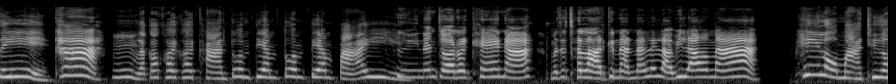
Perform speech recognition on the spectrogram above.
สิค่ะ อืมแล้วก็ค่อยๆคลานต้วมเตรียมต้วมเตรียมไปเฮ้ยนั่นจระเข้นะ มันจะฉลาดขนาดนั้นเลยเหรอพี่เรามา พี่เรามาเชื่อ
